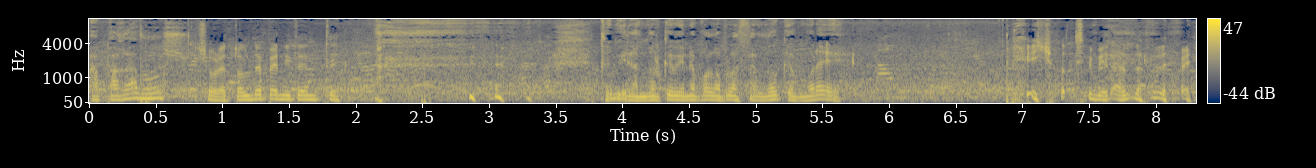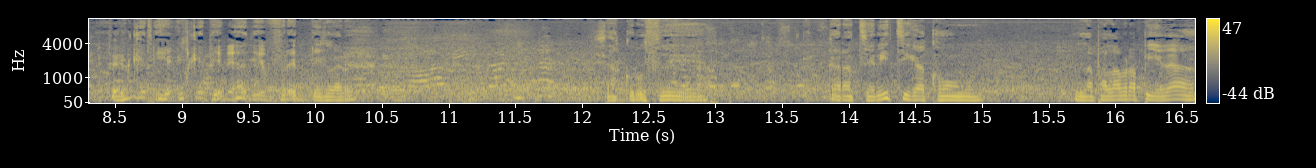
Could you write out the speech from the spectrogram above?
apagados. Sobre todo el de penitente. Estoy mirando el que viene por la Plaza del Duque, hombre. Y yo estoy mirando el de penitente. El que, tiene- el que aquí enfrente, claro. Esas cruces características con la palabra piedad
